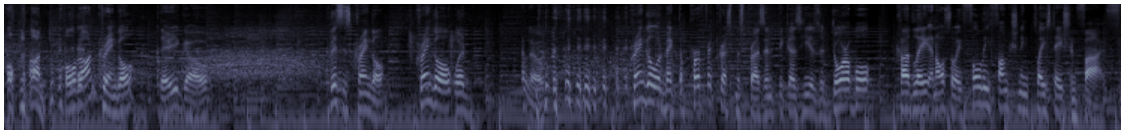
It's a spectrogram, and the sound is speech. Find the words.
hold on. Hold on, Kringle. There you go. This is Kringle. Kringle would. Hello. Kringle would make the perfect Christmas present because he is adorable, cuddly, and also a fully functioning PlayStation 5.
